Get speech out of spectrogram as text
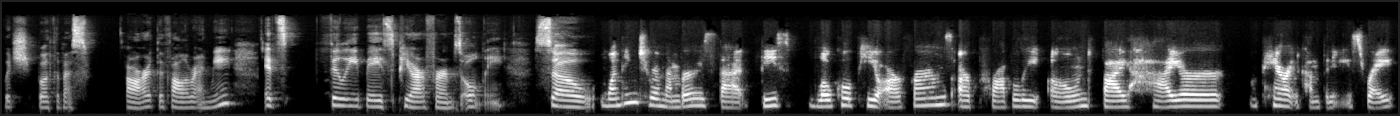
which both of us are, the follower and me, it's Philly based PR firms only. So, one thing to remember is that these local PR firms are probably owned by higher parent companies, right?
